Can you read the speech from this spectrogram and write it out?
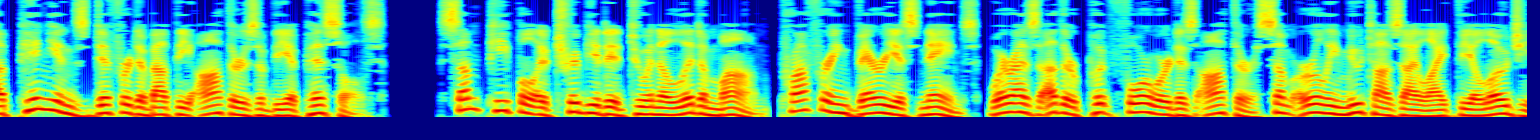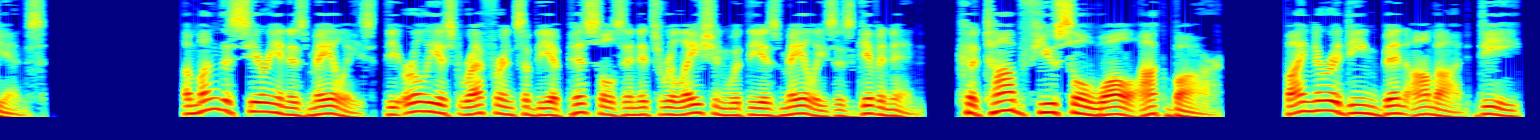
"...opinions differed about the authors of the epistles." Some people attributed to an Alid Imam, proffering various names, whereas other put forward as author some early Mutazilite theologians. Among the Syrian Ismailis, the earliest reference of the epistles and its relation with the Ismailis is given in Kitab Fusul wal Akbar by Nuruddin bin Ahmad d.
